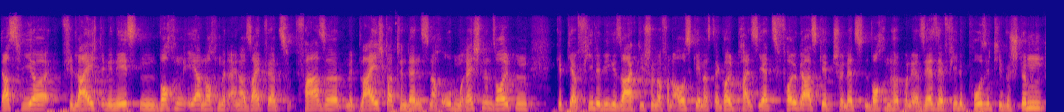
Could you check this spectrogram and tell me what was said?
dass wir vielleicht in den nächsten Wochen eher noch mit einer Seitwärtsphase mit leichter Tendenz nach oben rechnen sollten. Gibt ja viele, wie gesagt, die schon davon ausgehen, dass der Goldpreis jetzt Vollgas gibt. Schon in den letzten Wochen hört man ja sehr, sehr viele positive Stimmen,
